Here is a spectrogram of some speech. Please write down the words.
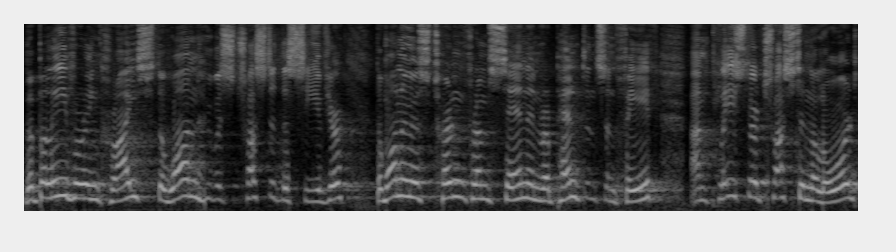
the believer in Christ, the one who has trusted the Saviour, the one who has turned from sin in repentance and faith and placed their trust in the Lord,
